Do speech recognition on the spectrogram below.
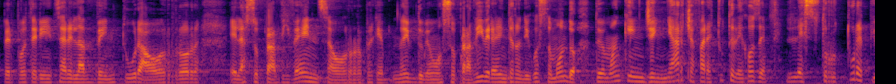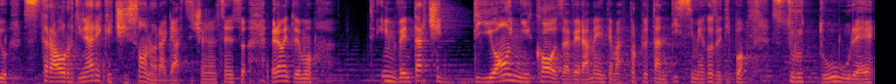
Per poter iniziare l'avventura horror e la sopravvivenza horror Perché noi dobbiamo sopravvivere all'interno di questo mondo Dobbiamo anche ingegnarci a fare tutte le cose Le strutture più straordinarie che ci sono ragazzi. Cioè nel senso veramente dobbiamo inventarci di ogni cosa veramente ma proprio tantissime cose tipo strutture,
